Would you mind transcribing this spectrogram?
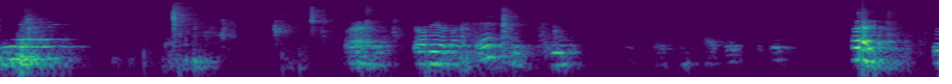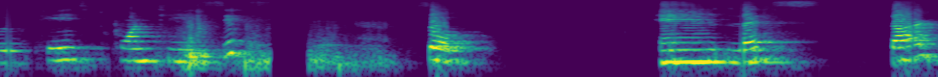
Here. Right, sorry about that. Let's see. I can have it here. All right, so page 26. So, and let's start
